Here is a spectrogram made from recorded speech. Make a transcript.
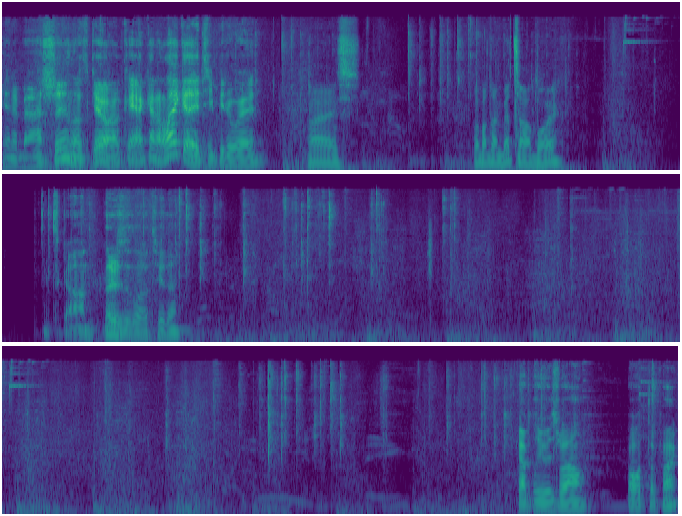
And a bastion. Let's go. Okay, I kind of like it. TP'd away. Nice. What about that mid boy? It's gone. There's his low too, though. Got blue as well. Oh, what the fuck?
